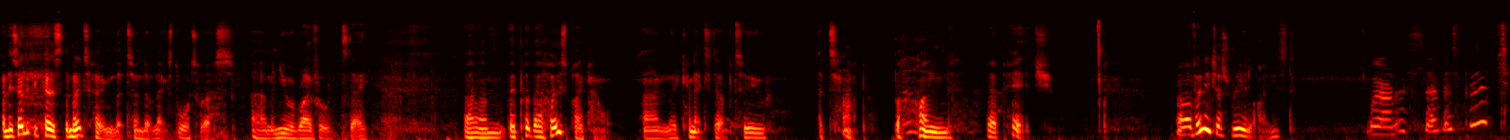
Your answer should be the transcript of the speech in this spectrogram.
And it's only because the motorhome that turned up next door to us, um, a new arrival today, um, they put their hose pipe out and they connected up to a tap behind their pitch. Now, I've only just realised We're on a service pitch.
